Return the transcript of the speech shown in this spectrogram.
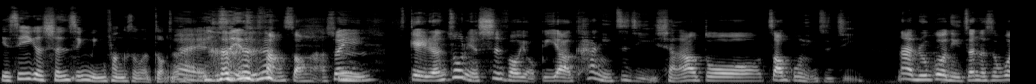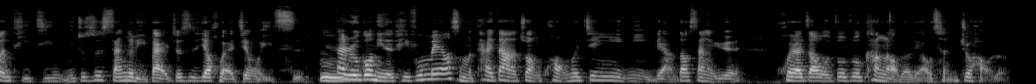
也是一个身心灵放松的状态，对，就是也是放松啊。所以给人做脸是否有必要，看你自己想要多照顾你自己。那如果你真的是问题肌，你就是三个礼拜就是要回来见我一次。嗯，但如果你的皮肤没有什么太大的状况，我会建议你两到三个月回来找我做做抗老的疗程就好了。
